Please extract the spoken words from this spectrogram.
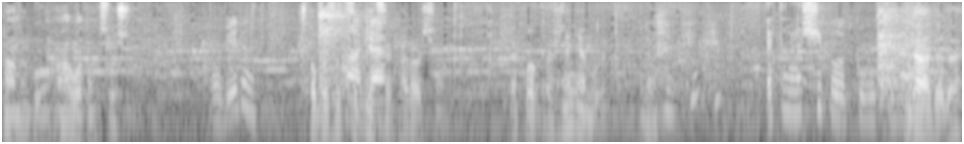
на ногу. А, вот он, Ксюша. Уверен? Чтобы зацепиться, да. короче. Такое упражнение будет. Пойдем. Это на щиколотку вы сюда. Да, да, да.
